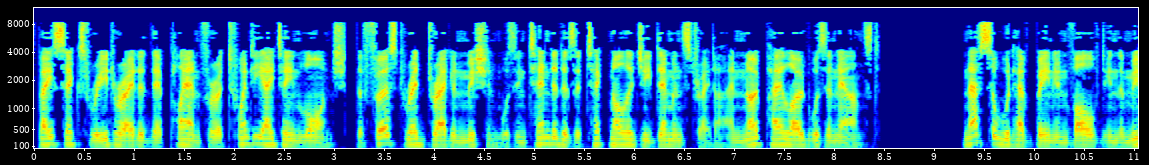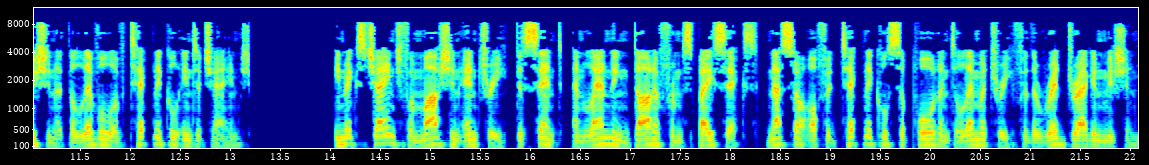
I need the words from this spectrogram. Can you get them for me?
SpaceX reiterated their plan for a 2018 launch. The first Red Dragon mission was intended as a technology demonstrator and no payload was announced. NASA would have been involved in the mission at the level of technical interchange. In exchange for Martian entry, descent, and landing data from SpaceX, NASA offered technical support and telemetry for the Red Dragon mission.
